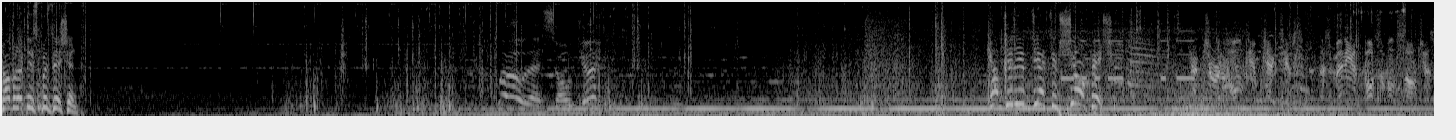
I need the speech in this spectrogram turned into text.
Trouble at this position. Whoa there, soldier. Capture the objective, Sharpish! Capture and hold the objectives. As many as possible, soldiers.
